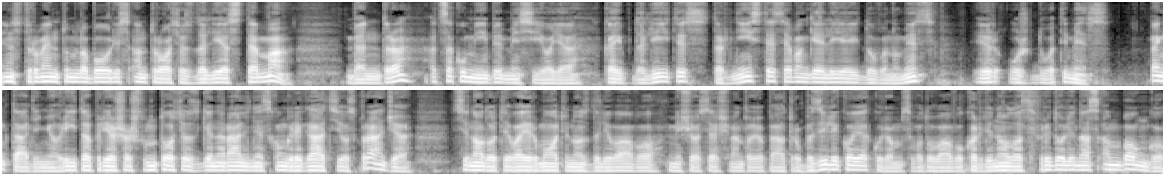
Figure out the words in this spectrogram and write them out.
Instrumentum Laboris antrosios dalies tema - bendra atsakomybė misijoje kaip dalytis tarnystės Evangelijai dovanomis ir užduotimis. Penktadienio rytą prieš aštuntosios generalinės kongregacijos pradžią Sinodo tėvai ir motinos dalyvavo mišiose Šventojo Petro bazilikoje, kurioms vadovavo kardinolas Fridolinas Ambongo,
